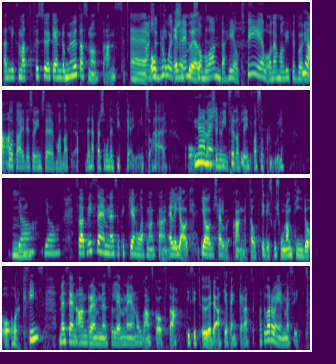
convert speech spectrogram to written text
att, liksom att försöka ändå mötas någonstans. Eh, Kanske dra ett eventuellt... skämt som landar helt fel och när man lite börjar ja. påta i det så inser man att den här personen tycker ju inte så här. Och, Nej, och kanske nu inser precis. att det inte var så kul. Mm. Ja, ja. Så att vissa ämnen så tycker jag nog att man kan, eller jag, jag själv kan ta upp till diskussion om tid och ork finns. Men sen andra ämnen så lämnar jag nog ganska ofta till sitt öde, att jag tänker att, att var och en med sitt.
